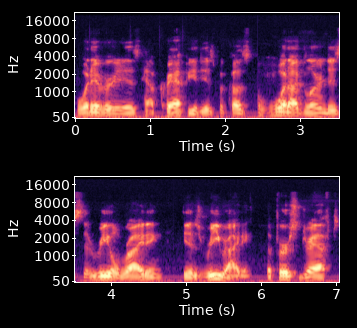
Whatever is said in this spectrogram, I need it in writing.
whatever it is, how crappy it is, because what I've learned is that real writing is rewriting. The first draft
